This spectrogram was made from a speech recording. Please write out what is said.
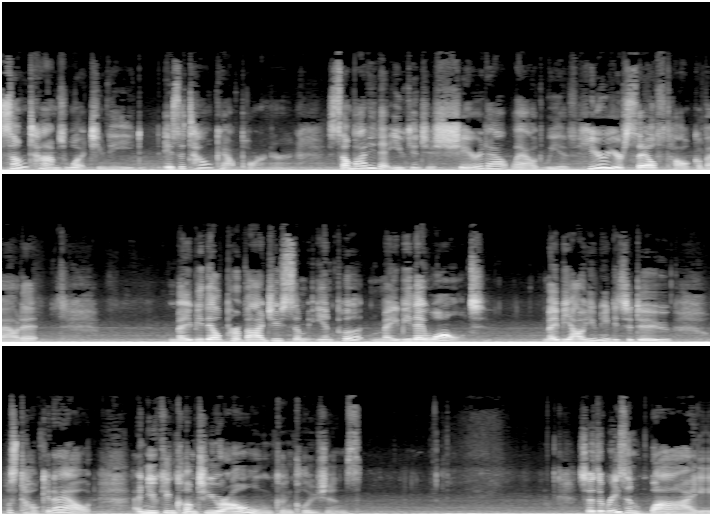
Sometimes what you need is a talk out partner, somebody that you can just share it out loud with, hear yourself talk about it. Maybe they'll provide you some input, maybe they won't. Maybe all you needed to do was talk it out, and you can come to your own conclusions. So, the reason why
